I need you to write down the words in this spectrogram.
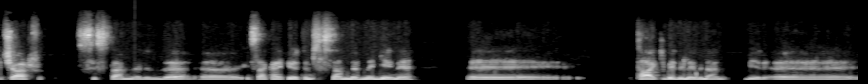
HR sistemlerinde, e, insan kaynak yönetim sistemlerinde gene e, takip edilebilen bir e,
